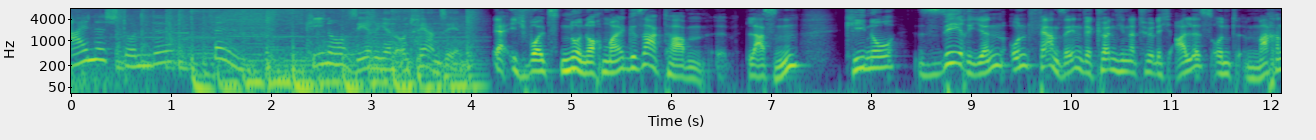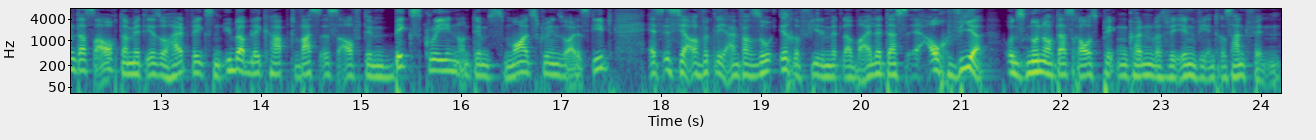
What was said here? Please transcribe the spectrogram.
Eine Stunde Film. Kino, Serien und Fernsehen. Ja, ich wollte es nur noch mal gesagt haben äh, lassen. Kino, Serien und Fernsehen. Wir können hier natürlich alles und machen das auch, damit ihr so halbwegs einen Überblick habt, was es auf dem Big Screen und dem Small Screen so alles gibt. Es ist ja auch wirklich einfach so irre viel mittlerweile, dass auch wir uns nur noch das rauspicken können, was wir irgendwie interessant finden.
